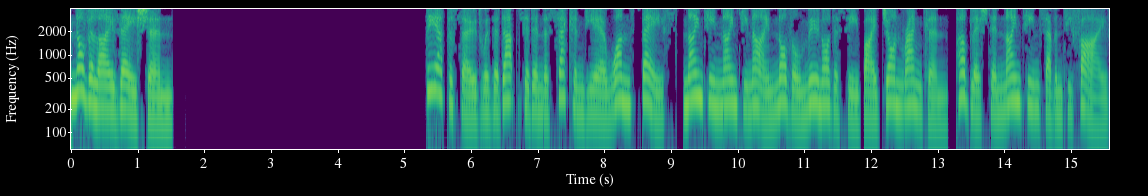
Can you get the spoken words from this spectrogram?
Novelization. The episode was adapted in the second Year One Space, 1999 novel Moon Odyssey by John Rankin, published in 1975.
